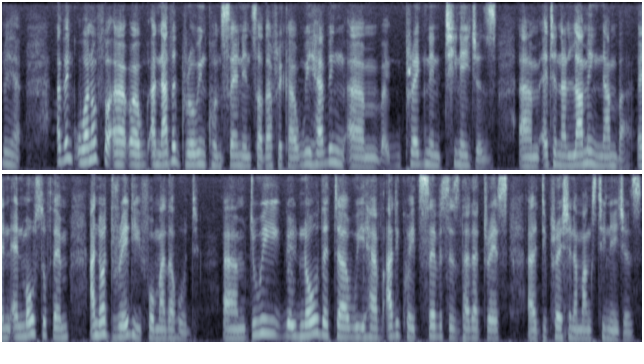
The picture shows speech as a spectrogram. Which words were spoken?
Yeah. I think one of uh, uh, another growing concern in South Africa, we're having um, pregnant teenagers um, at an alarming number, and, and most of them are not ready for motherhood. Um, do we know that uh, we have adequate services that address uh, depression amongst teenagers?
